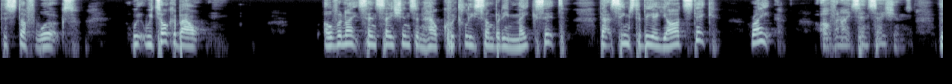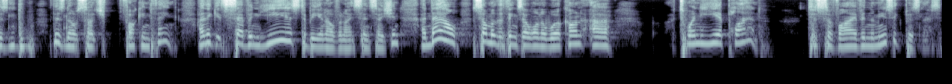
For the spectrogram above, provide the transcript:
this stuff works. We, we talk about overnight sensations and how quickly somebody makes it. That seems to be a yardstick, right? Overnight sensations. There's, there's no such fucking thing. I think it's seven years to be an overnight sensation. And now some of the things I want to work on are a 20 year plan to survive in the music business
